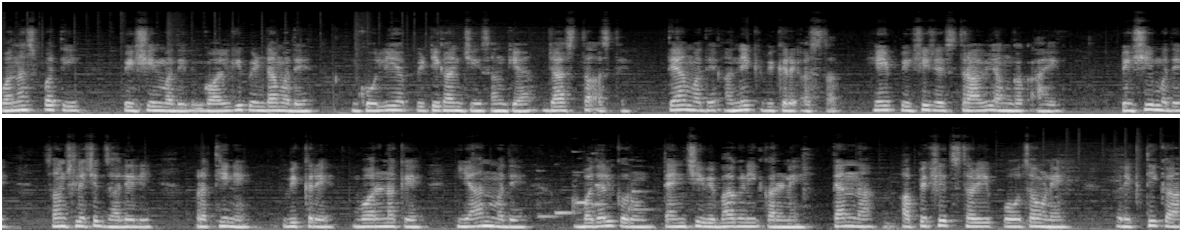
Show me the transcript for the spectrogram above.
वनस्पती पेशींमधील गॉल्गी पिंडामध्ये गोलीय पिटिकांची संख्या जास्त असते. त्यामध्ये अनेक विक्रे असतात. हे पेशीचे स्त्रावी अंगक आहे. पेशीमध्ये संश्लेषित झालेली प्रथिने विक्रे वर्णके यांमध्ये बदल करून त्यांची विभागणी करणे त्यांना अपेक्षित स्थळी पोहोचवणे रिक्तिका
